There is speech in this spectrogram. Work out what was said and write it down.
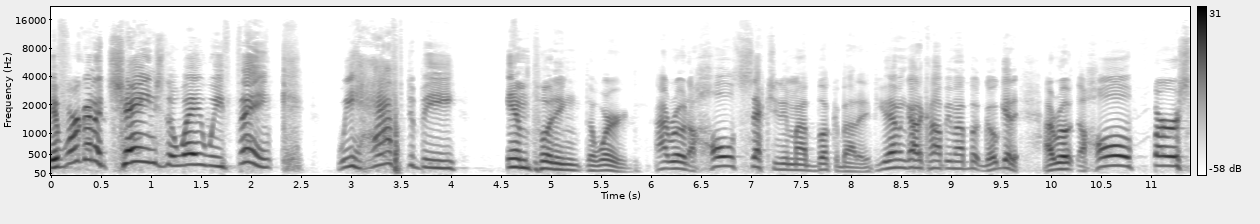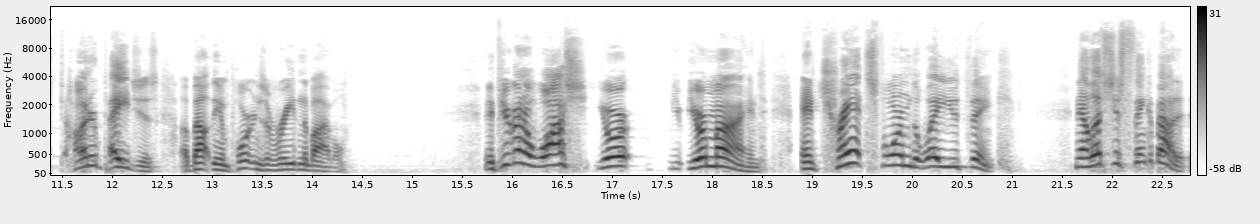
If we're going to change the way we think, we have to be inputting the word. I wrote a whole section in my book about it. If you haven't got a copy of my book, go get it. I wrote the whole first 100 pages about the importance of reading the Bible. If you're going to wash your, your mind and transform the way you think, now let's just think about it.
